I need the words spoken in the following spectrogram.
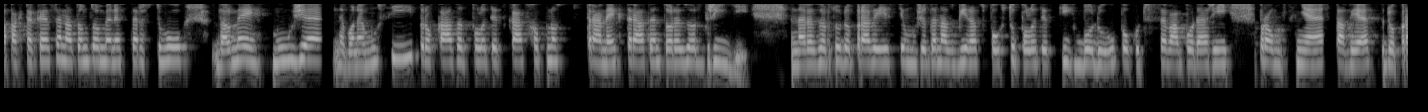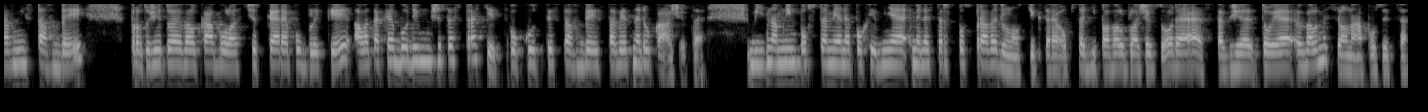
a pak také se na tomto ministerstvu velmi může nebo nemusí prokázat politická schopnost strany, která tento rezort řídí. Na rezortu dopravy jistě můžete nazbírat spoustu politických bodů, pokud se vám vám podaří promptně stavět dopravní stavby, protože to je velká bolest České republiky, ale také body můžete ztratit, pokud ty stavby stavět nedokážete. Významným postem je nepochybně Ministerstvo spravedlnosti, které obsadí Pavel Blažek z ODS, takže to je velmi silná pozice.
